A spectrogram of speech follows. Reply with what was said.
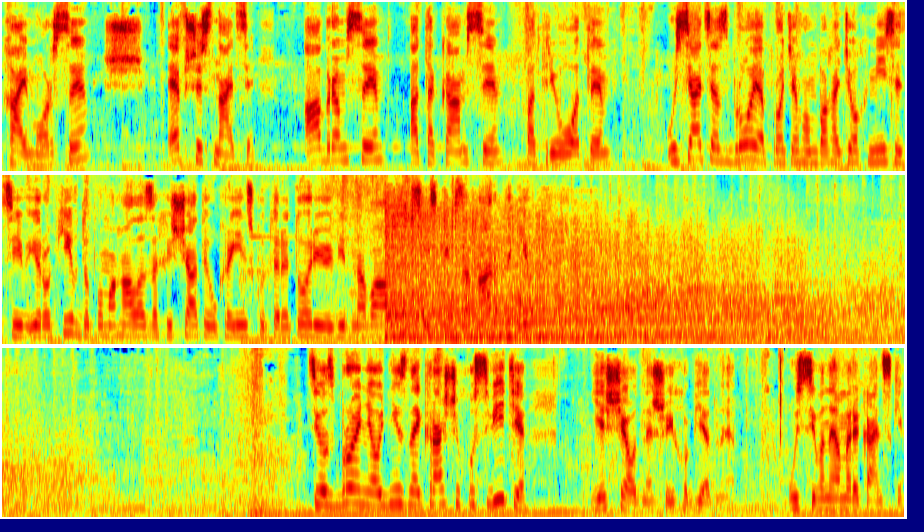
Хайморси, Ш- F-16, Абрамси, Атакамси, Патріоти. Уся ця зброя протягом багатьох місяців і років допомагала захищати українську територію від навали російських загарбників. Ці озброєння одні з найкращих у світі. Є ще одне, що їх об'єднує. Усі вони американські.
